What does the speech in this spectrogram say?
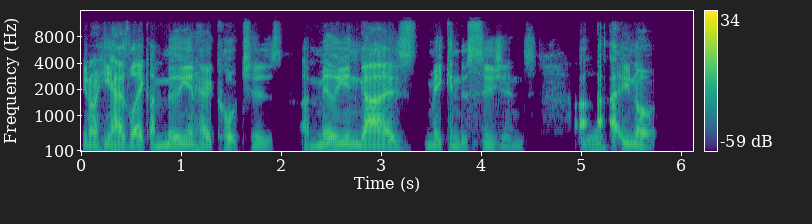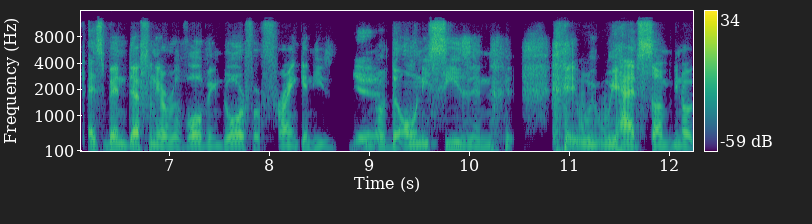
You know, he has like a million head coaches, a million guys making decisions. Mm-hmm. I, you know, it's been definitely a revolving door for Frank, and he's yeah. you know the only season we, we had some you know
